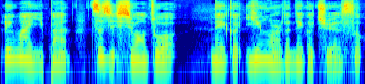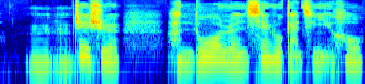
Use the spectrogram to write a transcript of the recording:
另外一半自己希望做那个婴儿的那个角色，嗯嗯，这是很多人陷入感情以后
